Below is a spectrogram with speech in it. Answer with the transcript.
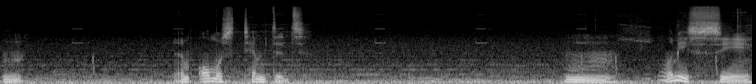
hmm. I'm almost tempted. Hmm. Let me see.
